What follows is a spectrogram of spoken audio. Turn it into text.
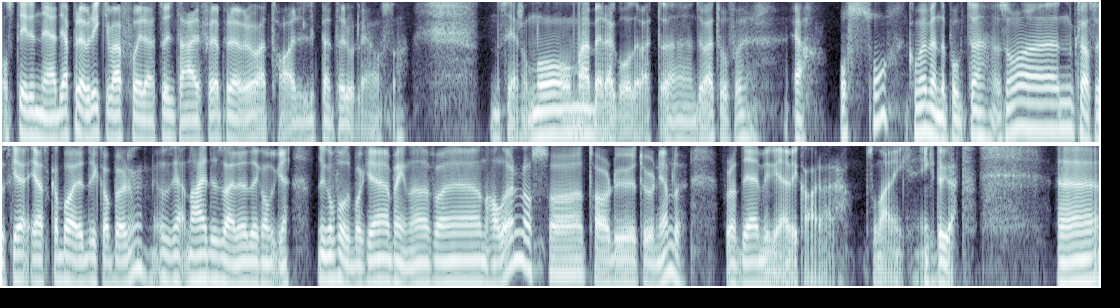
og stirre ned. Jeg prøver ikke å være for autoritær, for jeg prøver å være tar litt pent og rolig. Også. Den sier sånn Nå må jeg be deg gå, det veit du. Du veit hvorfor. Ja. Og så kommer vendepunktet. Så eh, den klassiske 'jeg skal bare drikke opp ølen'. Og så sier jeg nei, dessverre, det kan du ikke. Men du kan få tilbake pengene for en halv øl, og så tar du turen hjem, du. For det jeg vikar her. Sånn er det ikke. Enkelt og greit. Eh,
